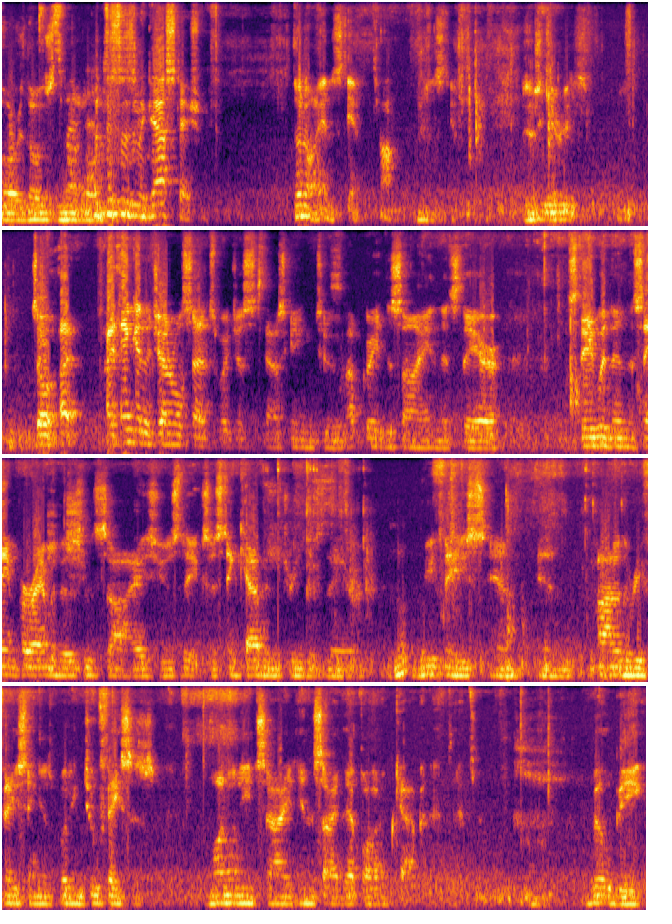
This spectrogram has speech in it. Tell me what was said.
Or are those not? But this isn't a gas station. No, no, I understand. Oh. I understand. Just curious. So I, I think in a general sense, we're just asking to upgrade the sign that's there, stay within the same parameters and size, use the existing cabinetry that's there, mm-hmm. reface, and, and part of the refacing is putting two faces, one on each side, inside that bottom cabinet that will be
